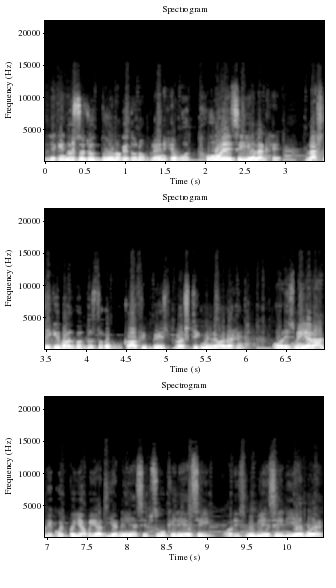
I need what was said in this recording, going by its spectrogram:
लेकिन दोस्तों जो दोनों के दोनों प्लेन है, वो थोड़े से ही अलग है। प्लास्टिक की बात करो दोस्तों का काफ़ी बेस्ट प्लास्टिक मिलने वाला है। और इसमें यार आगे कोई पहिया पहिया दिया नहीं है, सिर्फ़ सो के लिए ऐसे ही, और इसमें भी ऐसे ही दिया हुआ है।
